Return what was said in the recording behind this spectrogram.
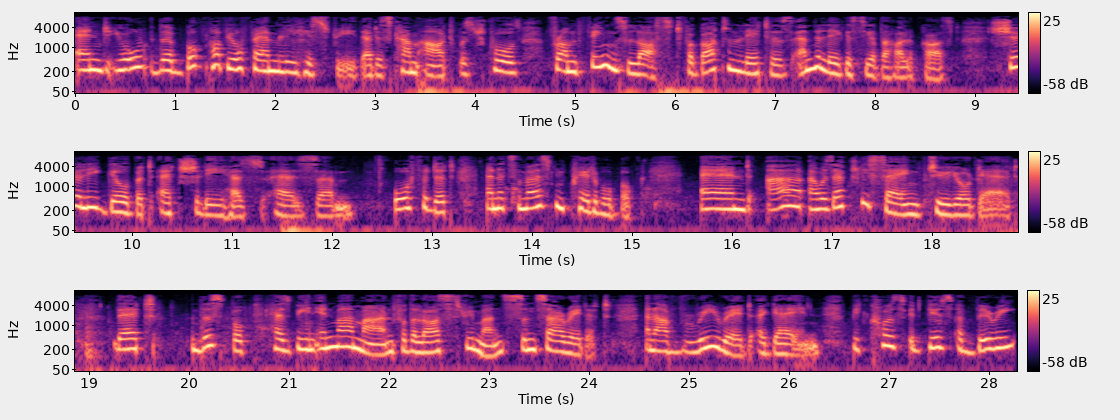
And your, the book of your family history that has come out was called From Things Lost, Forgotten Letters and the Legacy of the Holocaust. Shirli Gilbert actually has, has, um, authored it and it's the most incredible book. And I, I was actually saying to your dad that this book has been in my mind for the last three months since I read it and I've reread again because it gives a very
